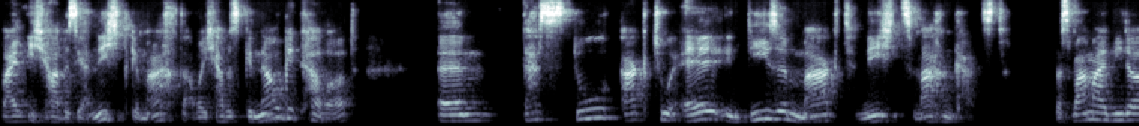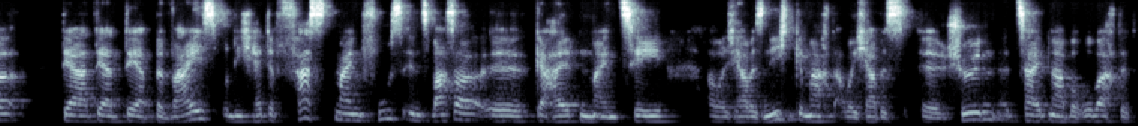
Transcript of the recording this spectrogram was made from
weil ich habe es ja nicht gemacht, aber ich habe es genau gecovert dass du aktuell in diesem Markt nichts machen kannst. Das war mal wieder der, der, der Beweis und ich hätte fast meinen Fuß ins Wasser äh, gehalten, mein C, aber ich habe es nicht gemacht, aber ich habe es äh, schön zeitnah beobachtet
